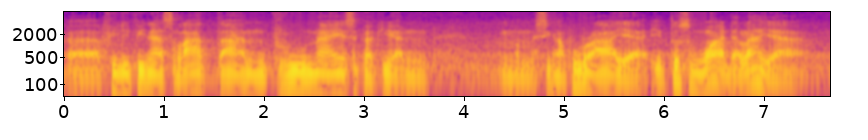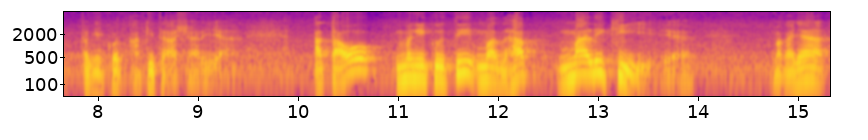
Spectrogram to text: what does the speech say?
eh, Filipina Selatan, Brunei sebagian mm, Singapura ya itu semua adalah ya pengikut akidah Asyariah. Atau mengikuti madhab Maliki ya. Makanya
